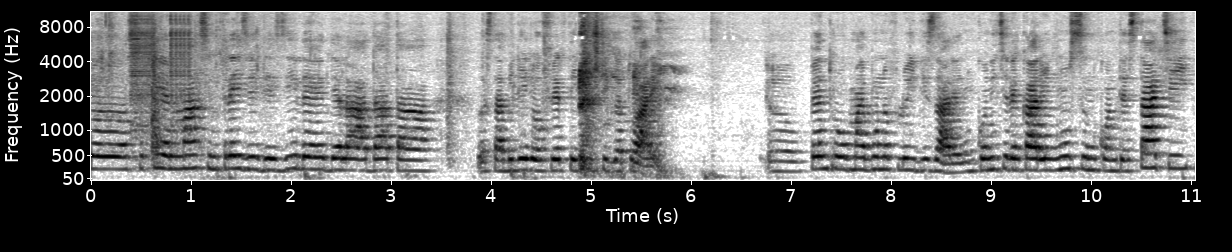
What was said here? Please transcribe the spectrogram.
uh, să fie în maxim 30 de zile de la data uh, stabilirii ofertei câștigătoare uh, pentru o mai bună fluidizare. În condițiile în care nu sunt contestații,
